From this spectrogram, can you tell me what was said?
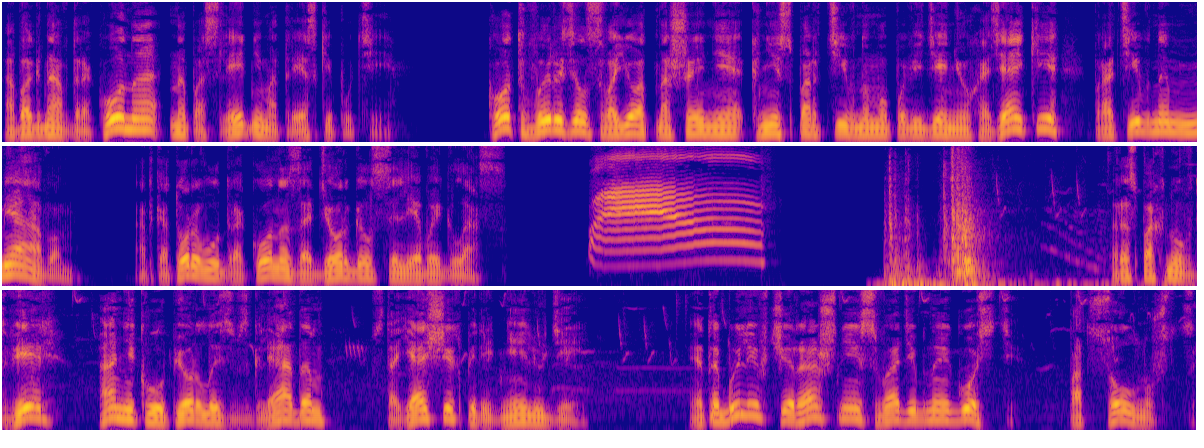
обогнав дракона на последнем отрезке пути. Кот выразил свое отношение к неспортивному поведению хозяйки противным мявом, от которого у дракона задергался левый глаз. Распахнув дверь, Аника уперлась взглядом в стоящих перед ней людей. Это были вчерашние свадебные гости, подсолнушцы.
